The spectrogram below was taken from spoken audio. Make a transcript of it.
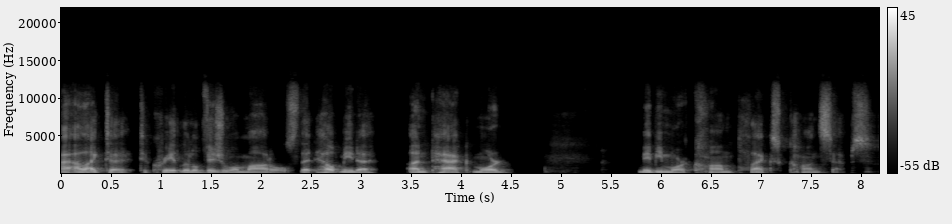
I, I, like to to create little visual models that help me to unpack more maybe more complex concepts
